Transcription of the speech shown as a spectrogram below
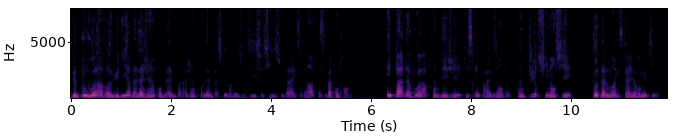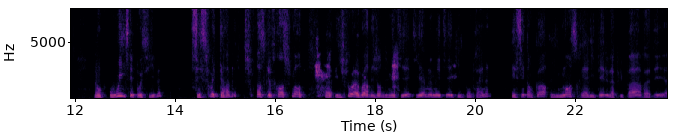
de pouvoir euh, lui dire, ben là j'ai un problème, voilà, j'ai un problème parce que dans nos outils, ceci, là, etc., parce qu'il va comprendre. Et pas d'avoir un DG qui serait, par exemple, un pur financier totalement extérieur au métier. Donc oui, c'est possible, c'est souhaitable. Je pense que franchement, euh, il faut avoir des gens du métier qui aiment le métier et qui le comprennent. Et c'est encore l'immense réalité de la plupart euh, des,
